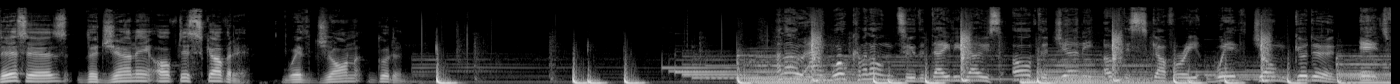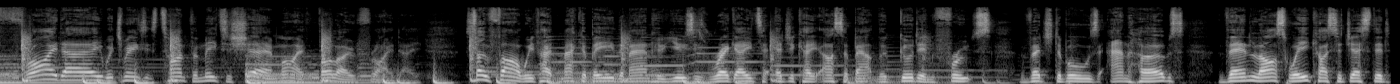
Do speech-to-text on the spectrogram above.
This is The Journey of Discovery with John Gooden. Hello and welcome along to the daily dose of the journey of discovery with John Gooden. It's Friday, which means it's time for me to share my Follow Friday. So far, we've had Maccabee, the man who uses reggae to educate us about the good in fruits, vegetables, and herbs. Then last week, I suggested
